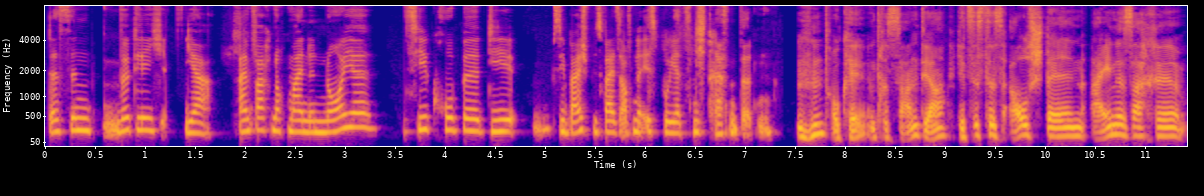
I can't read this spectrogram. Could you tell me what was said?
Das sind wirklich, ja, einfach nochmal eine neue Zielgruppe, die sie beispielsweise auf einer ISPO jetzt nicht treffen würden. Mhm, okay, interessant, ja. Jetzt ist das Ausstellen eine Sache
